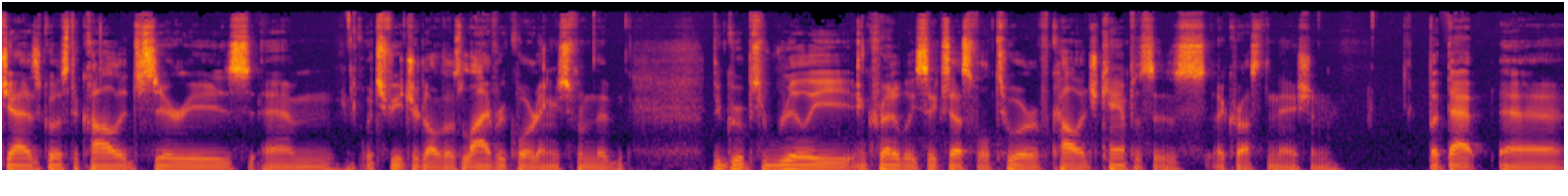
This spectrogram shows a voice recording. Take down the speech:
Jazz Goes to College series, um, which featured all those live recordings from the the group's really incredibly successful tour of college campuses across the nation. But that uh,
